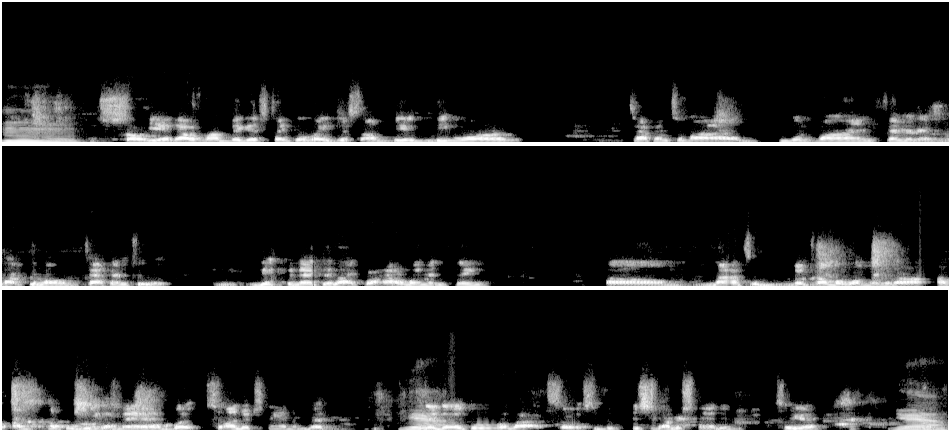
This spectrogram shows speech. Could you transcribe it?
Mm. So yeah, that was my biggest takeaway. Just um, be be more tap into my divine feminine, like you know, tap into it, get connected, like with how women think. Um, not to become a woman, you know, I'm, I'm comfortable being a man, but to understand them better. Yeah, they go through a lot, so it's it's just understanding. So yeah, yeah.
